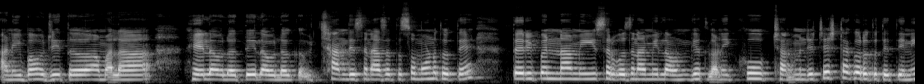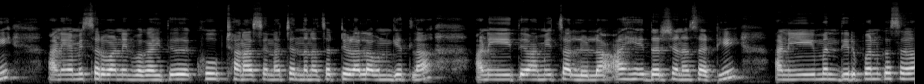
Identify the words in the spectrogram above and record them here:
आणि भाऊजी तर आम्हाला हे लावलं ते लावलं छान दिसेना असं तसं म्हणत होते. तरी पण ना मी सर्वजण आम्ही लावून घेतलं आणि खूप छान म्हणजे चेष्टा करत होते त्यांनी. आणि आम्ही सर्वांनी बघा इथे खूप छान असे ना चंदनाचा टिळा लावून घेतला. आणि ते आम्ही चाललेलो आहे दर्शनासाठी. आणि मंदिर पण कसं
